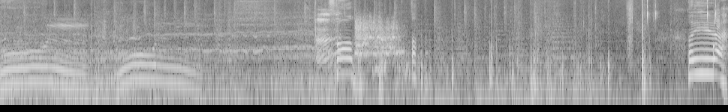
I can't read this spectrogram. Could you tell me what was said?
Vun Ơ. Ây da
